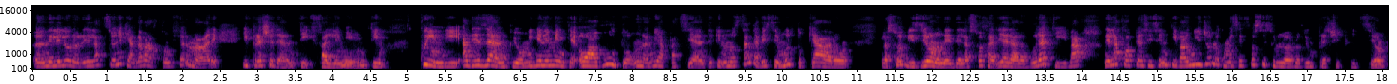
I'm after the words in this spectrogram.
eh, nelle loro relazioni che andavano a confermare i precedenti fallimenti. Quindi, ad esempio, mi viene in mente, ho avuto una mia paziente che nonostante avesse molto chiaro la sua visione della sua carriera lavorativa, nella coppia si sentiva ogni giorno come se fosse sull'orlo di un precipizio.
